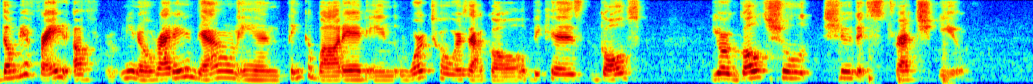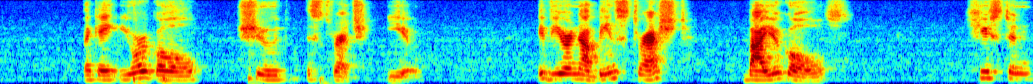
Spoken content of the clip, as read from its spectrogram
don't be afraid of you know writing it down and think about it and work towards that goal because goals your goal should should stretch you. Okay your goal should stretch you. If you're not being stretched by your goals houston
